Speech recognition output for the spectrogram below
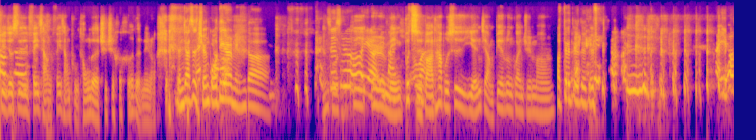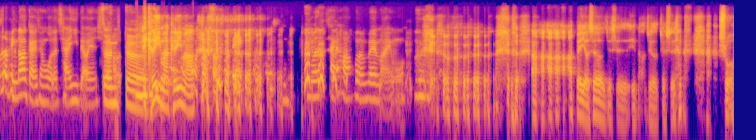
趣就是非常非常普通的吃吃喝喝的那种。人家是全国第二名的，吃吃喝喝第二名不止吧？他不是演讲辩论冠军吗？哦，对对对对，那以后这个频道改成我的才艺表演秀真，的 哎，，可以吗？可以吗？你们的才华不能被埋没。啊啊啊啊啊！阿贝有时候就是，you know，就就是说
